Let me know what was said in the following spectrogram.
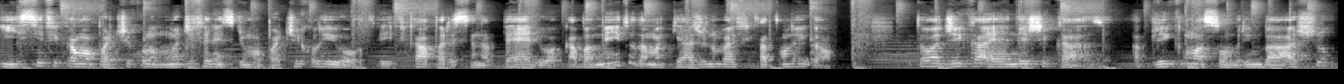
E se ficar uma partícula, uma diferença de uma partícula e outra e ficar aparecendo a pele, o acabamento da maquiagem não vai ficar tão legal. Então a dica é, neste caso, aplique uma sombra embaixo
